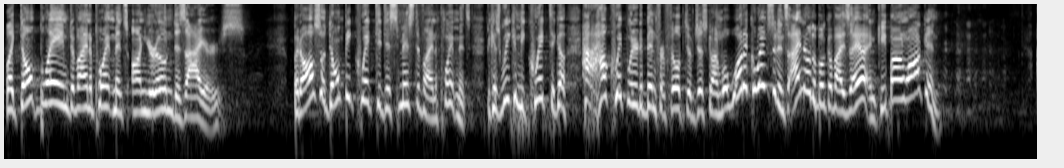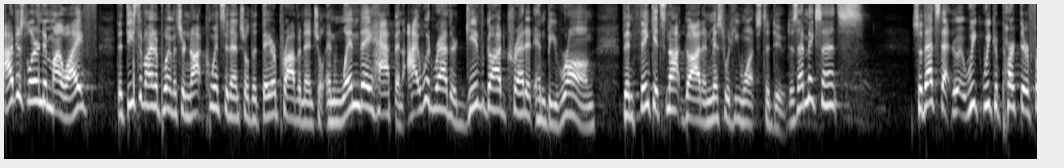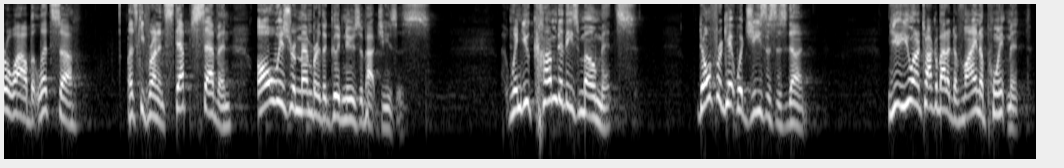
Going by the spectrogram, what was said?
Like, don't blame divine appointments on your own desires. But also, don't be quick to dismiss divine appointments because we can be quick to go. How, how, quick would it have been for Philip to have just gone, Well, what a coincidence. I know the book of Isaiah and keep on walking. I've just learned in my life that these divine appointments are not coincidental, that they are providential. And when they happen, I would rather give God credit and be wrong than think it's not God and miss what he wants to do. Does that make sense? So that's that. We, we could park there for a while, but let's, uh, let's keep running. Step seven always remember the good news about Jesus. When you come to these moments, don't forget what Jesus has done. You, you want to talk about a divine appointment.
